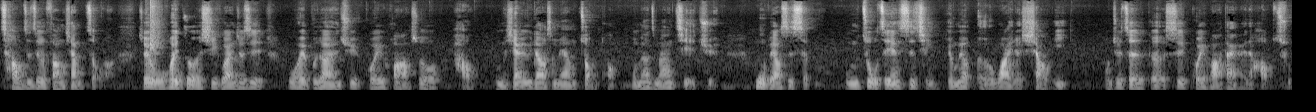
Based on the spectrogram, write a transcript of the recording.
朝着这个方向走了，所以我会做的习惯就是，我会不断的去规划，说好，我们现在遇到什么样的状况，我们要怎么样解决，目标是什么，我们做这件事情有没有额外的效益？我觉得这个是规划带来的好处。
